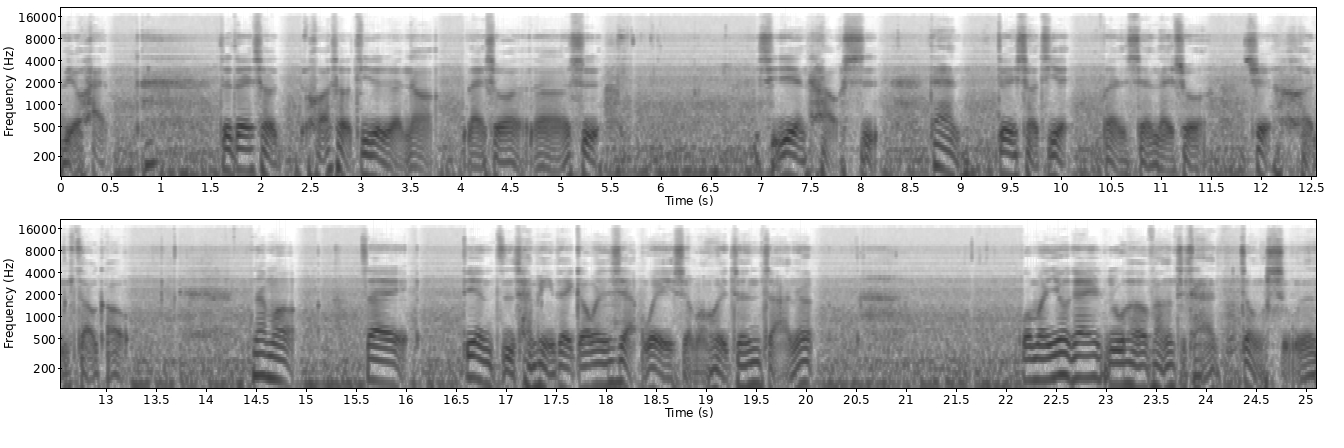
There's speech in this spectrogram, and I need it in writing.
流汗，这对手滑手机的人呢来说呢是是件好事，但对手机本身来说却很糟糕。那么在电子产品在高温下为什么会挣扎呢？我们又该如何防止它中暑呢？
